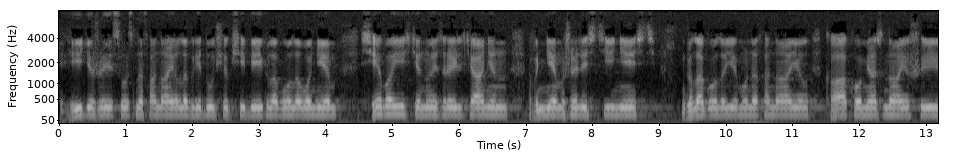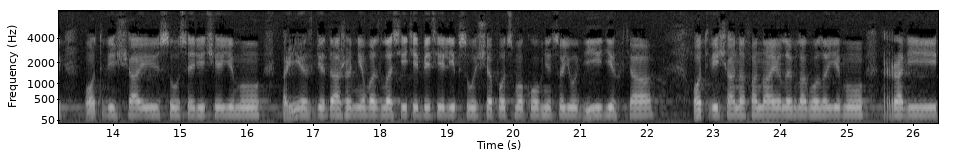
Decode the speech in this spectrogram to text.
Видя же Иисус Нафанаила, грядущих к себе, и глагола во нем, «Се воистину израильтянин, в нем же лести несть». Глагола ему Нафанаил, как омя знаешь и, отвещая Иисуса, рече ему, прежде даже не возгласи тебе, Филипп, суща под смоковницею, видих тя. Отвеща и глагола ему, «Рави,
